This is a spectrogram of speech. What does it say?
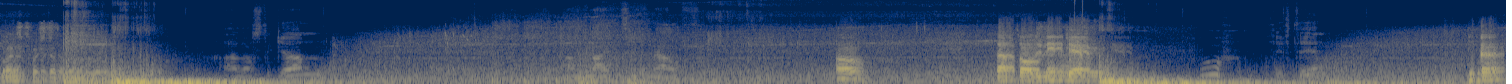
One's pushed up. I lost the gun. I'm 19 health. oh. That's all you need, Kim. 15.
